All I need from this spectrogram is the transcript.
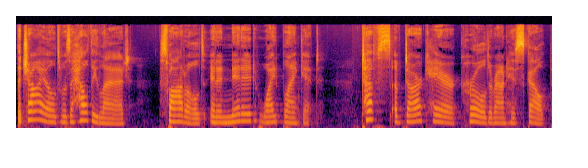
The child was a healthy lad, swaddled in a knitted white blanket. Tufts of dark hair curled around his scalp,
